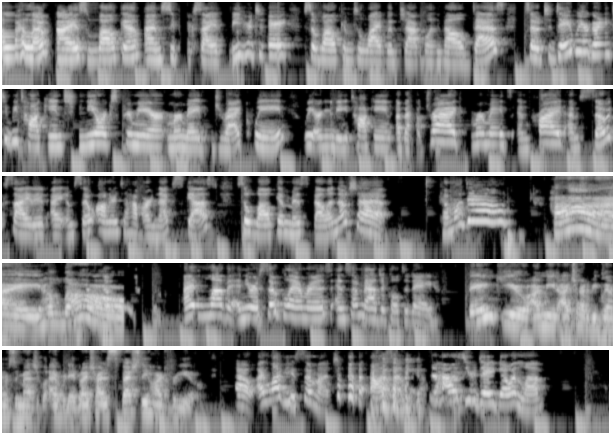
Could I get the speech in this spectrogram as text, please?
Hello, hello, guys. Welcome. I'm super excited to be here today. So, welcome to Live with Jacqueline Valdez. So, today we are going to be talking to New York's premier mermaid drag queen. We are going to be talking about drag, mermaids, and pride. I'm so excited. I am so honored to have our next guest. So, welcome, Miss Bella Noche. Come on down. Hi. Hello. I love it. And you're so glamorous and so magical today. Thank you. I mean, I try to be glamorous and magical every day, but I tried especially hard for you. Oh, I love you so much. awesome. so how's your day going, love?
